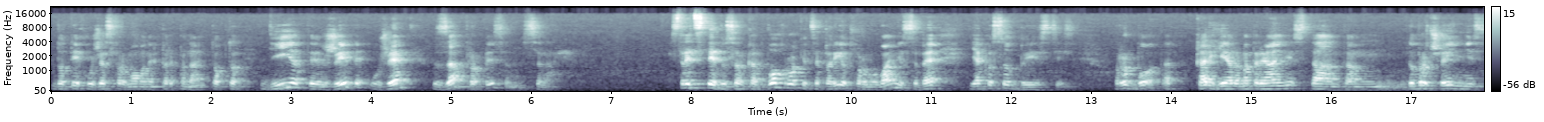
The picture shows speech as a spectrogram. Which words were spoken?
до тих уже сформованих переконань, тобто діяти, жити уже за прописаним сценарієм. З 30 до 42 років це період формування себе як особистість, робота, кар'єра, матеріальний стан, там, доброчинність.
